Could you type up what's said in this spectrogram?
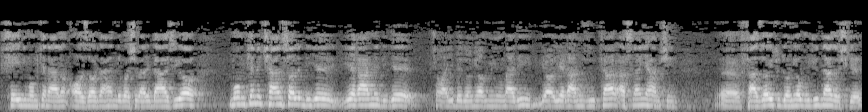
خیلی ممکنه الان آزار دهنده باشه برای بعضیا ممکنه چند سال دیگه یه قرن دیگه شما اگه به دنیا می اومدید یا یه قرن زودتر اصلا یه همچین فضایی تو دنیا وجود نداشت که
